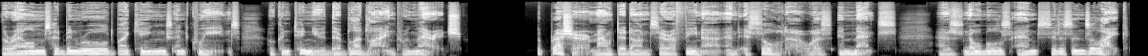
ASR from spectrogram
the realms had been ruled by kings and queens who continued their bloodline through marriage. The pressure mounted on Seraphina and Isolde was immense, as nobles and citizens alike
